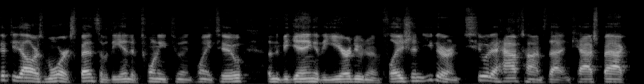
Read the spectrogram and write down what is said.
$50 more expensive at the end of 2022 than the beginning of the year due to inflation. You could earn two and a half times that in cash back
